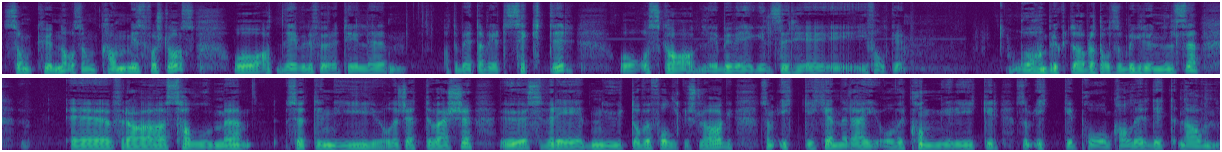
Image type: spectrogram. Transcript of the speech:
som kunne og som kan misforstås, og at det ville føre til eh, at det ble etablert sekter og, og skadelige bevegelser i, i, folket. Og Han brukte da blant annet som begrunnelse eh, fra Salme 79 og det sjette verset, øs vreden ut over folkeslag som ikke kjenner deg, over kongeriker som ikke påkaller ditt navn.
